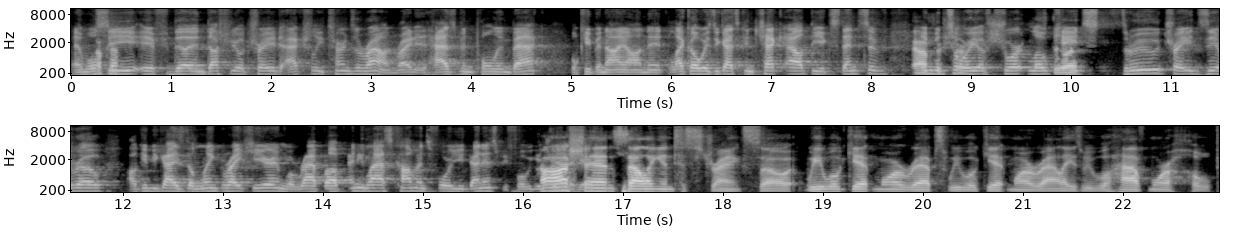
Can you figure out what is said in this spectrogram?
And we'll okay. see if the industrial trade actually turns around. Right, it has been pulling back. We'll keep an eye on it. Like always, you guys can check out the extensive yeah, inventory sure. of short locates through Trade Zero. I'll give you guys the link right here, and we'll wrap up. Any last comments for you, Dennis, before we get caution selling into strength? So we will get more reps, we will get more rallies, we will have more hope,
